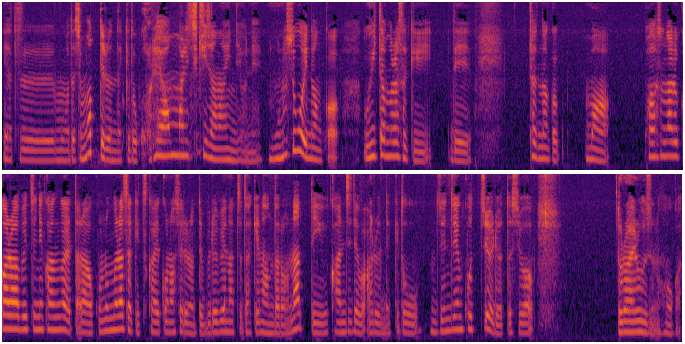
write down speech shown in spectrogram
やつも私持ってるんだけどこれあんまり好きじゃないんだよね。ものすごいなんか浮いた紫でただなんかまあパーソナルカラー別に考えたらこの紫使いこなせるのってブルベナッツだけなんだろうなっていう感じではあるんだけど全然こっちより私はドライローズの方が好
